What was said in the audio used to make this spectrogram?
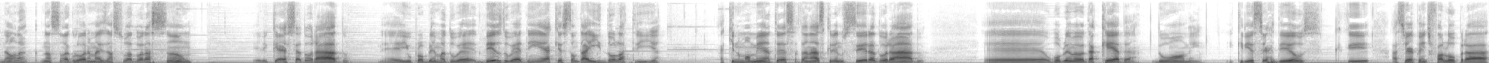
Não na, na sua glória, mas na sua adoração. Ele quer ser adorado. Né? E o problema do, desde o Éden é a questão da idolatria. Aqui no momento é Satanás querendo ser adorado. É, o problema da queda do homem. Ele queria ser Deus. O que a serpente falou para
